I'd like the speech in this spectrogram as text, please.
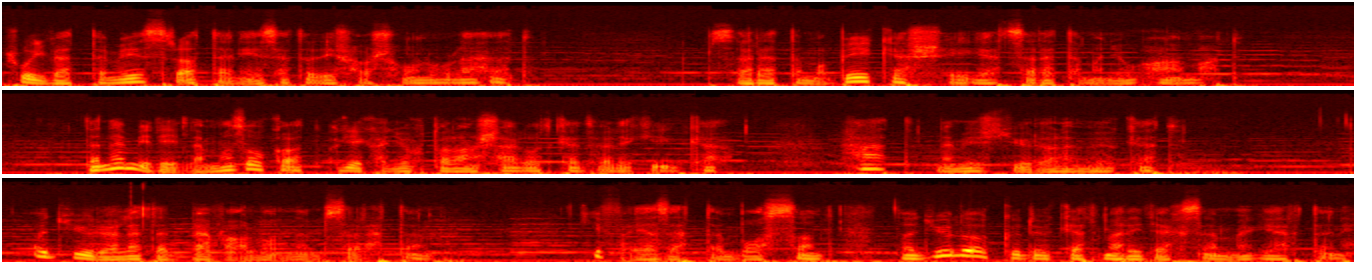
És úgy vettem észre, a tenézeted is hasonló lehet. Szeretem a békességet, szeretem a nyugalmat. De nem irigylem azokat, akik a nyugtalanságot kedvelik inkább. Hát nem is gyűlölöm őket. A gyűlöletet bevallom nem szeretem. Kifejezetten bosszant, de a gyűlölködőket már igyekszem megérteni.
